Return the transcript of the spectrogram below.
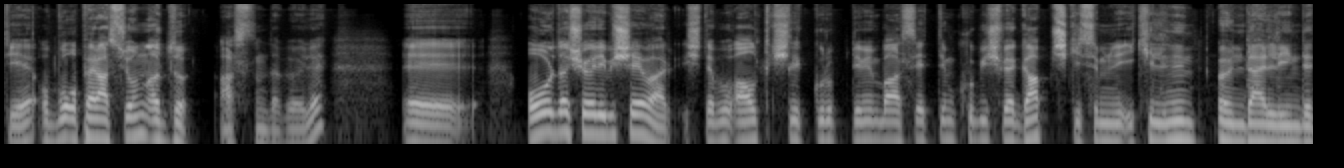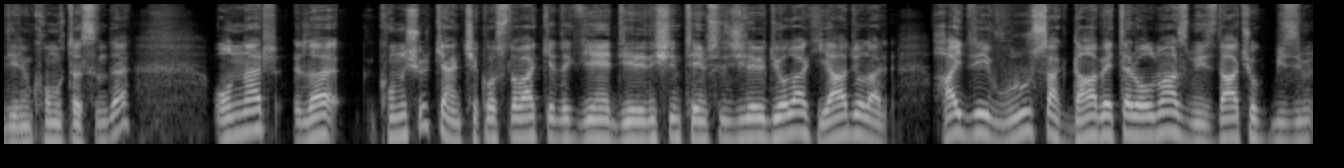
diye. O bu operasyonun adı aslında böyle. Ee, orada şöyle bir şey var. İşte bu 6 kişilik grup demin bahsettiğim Kubiş ve Gapçik isimli ikilinin önderliğinde diyelim komutasında. Onlarla konuşurken Çekoslovakya'da yine direnişin temsilcileri diyorlar ki ya diyorlar Heydrich'i vurursak daha beter olmaz mıyız? Daha çok bizim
